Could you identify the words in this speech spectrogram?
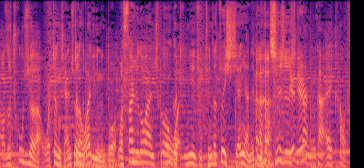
老子出去了，我挣钱去了，我也比你们多。我三十多万车，我停进去，停在最显眼的地方。其实是让你们看，哎，看我车。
